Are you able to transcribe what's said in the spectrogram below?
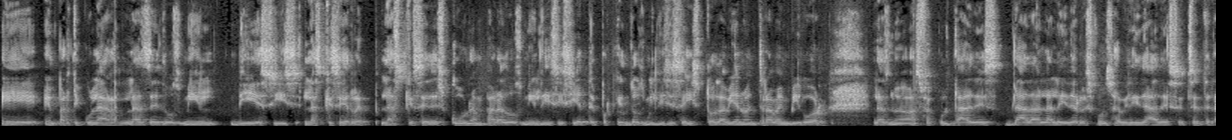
eh, en particular las de 2010, las que, se, las que se descubran para 2017, porque en 2016 todavía no entraba en vigor las nuevas facultades dada la ley de responsabilidades, etc.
